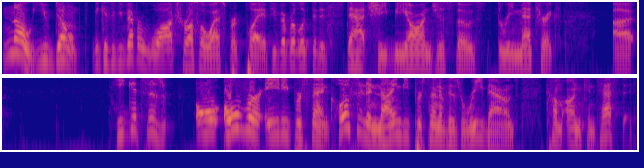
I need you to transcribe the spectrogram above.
No, you don't. Because if you've ever watched Russell Westbrook play, if you've ever looked at his stat sheet beyond just those three metrics, uh, he gets his over 80%, closer to 90% of his rebounds come uncontested.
